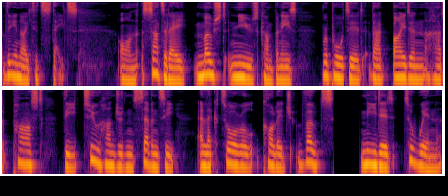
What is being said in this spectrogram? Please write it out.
the United States. On Saturday, most news companies reported that Biden had passed the 270 electoral college votes needed to win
